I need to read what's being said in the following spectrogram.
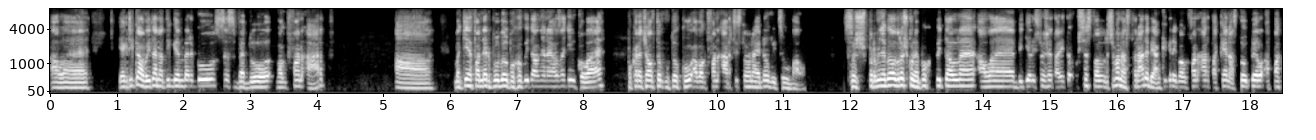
ale jak říkal Vojta na Tigenbergu, se zvedl Wout Art a Matěj van der Poel byl pochopitelně na jeho zadním kole, pokračoval v tom útoku a Wout Art si z toho najednou vycouval což pro mě bylo trošku nepochopitelné, ale viděli jsme, že tady to už se stalo třeba na Stráde Bianchi, kdy Wout van Aert také nastoupil a pak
